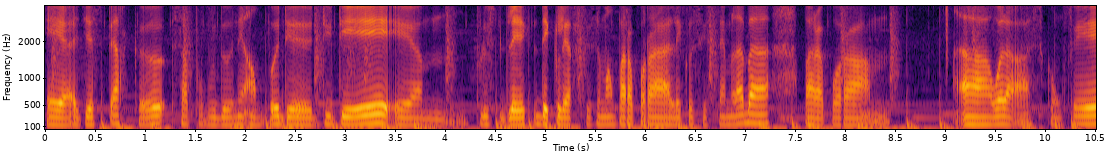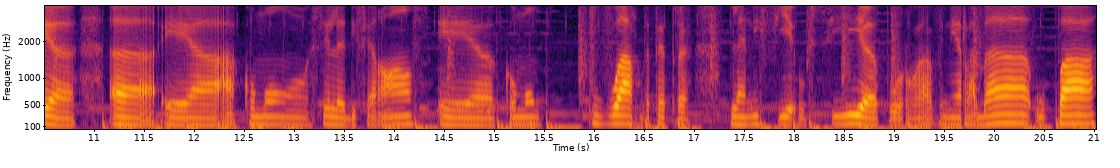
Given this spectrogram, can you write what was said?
et euh, j'espère que ça peut vous donner un peu d'idées et euh, plus d'éclaircissement par rapport à l'écosystème là-bas, par rapport à voilà, à ce qu'on fait et à comment c'est la différence et comment pouvoir peut-être planifier aussi pour venir là-bas ou pas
